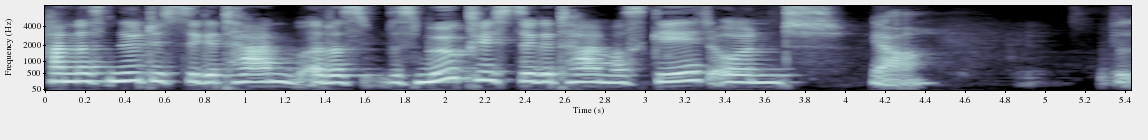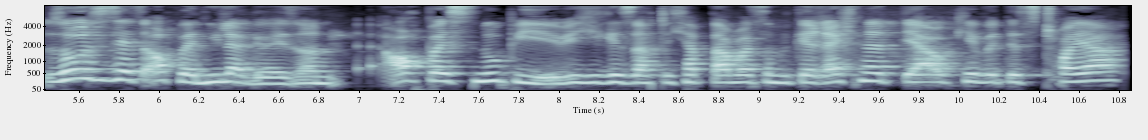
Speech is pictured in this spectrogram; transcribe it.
Haben das Nötigste getan, oder das, das Möglichste getan, was geht. Und ja, so ist es jetzt auch bei Nila gewesen. Und auch bei Snoopy. Wie gesagt, ich habe damals damit gerechnet, ja, okay, wird jetzt teuer.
